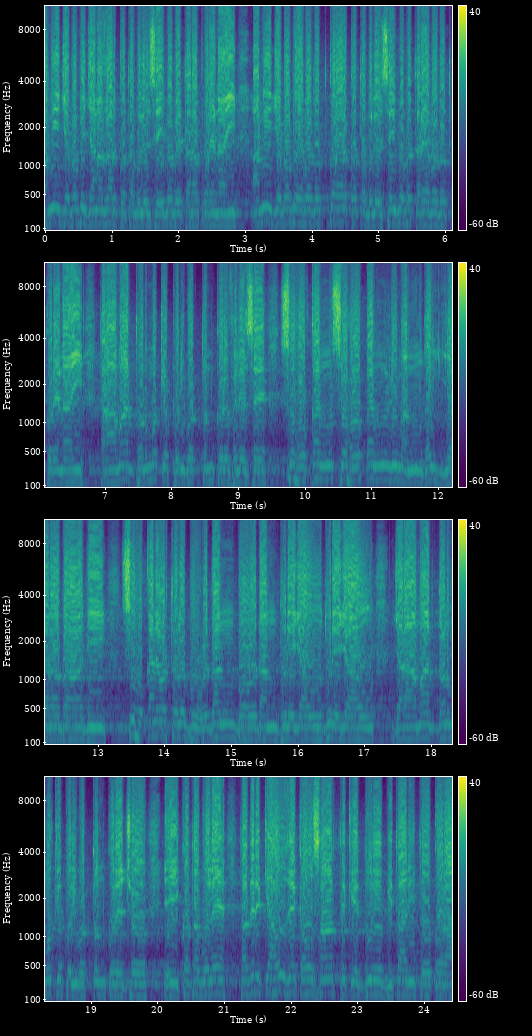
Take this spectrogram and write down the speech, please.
আমি যেভাবে জানাজার কথা বলে সেইভাবে তারা পড়ে নাই। আমি যেভাবে আবাদত করার কথা বলে সেইভাবে তারা আবাদত করে নাই। তারা আমার ধর্মকে পরিবর্তন করে ফেলেছে। সোহকান সোহকান লিমান গাইয়ারাবাদি সোহকানের অর্থ হলো বহুদান বহুদান, দূরে যাও দূরে যাও। যারা আমার ধর্মকে পরিবর্তন করেছ, এই কথা বলে তাদেরকে হাউজে কাউসার থেকে দূরে বিতাড়িত করা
